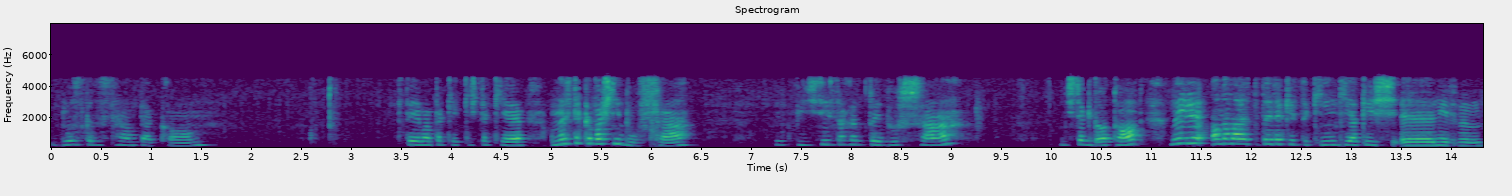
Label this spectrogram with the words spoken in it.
Bluzkę dostałam taką. Tutaj ma takie jakieś takie, ona jest taka właśnie dłuższa. Jak widzicie, jest taka tutaj dłuższa. Gdzieś tak dotąd. No i ona ma tutaj takie cekinki, jakieś, e, nie wiem,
